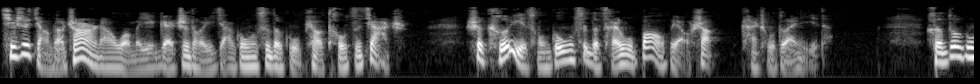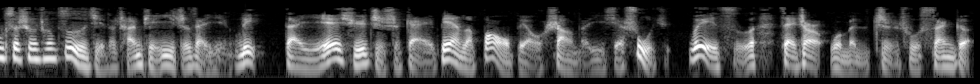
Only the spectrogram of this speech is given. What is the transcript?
其实讲到这儿呢，我们应该知道，一家公司的股票投资价值是可以从公司的财务报表上看出端倪的。很多公司声称自己的产品一直在盈利，但也许只是改变了报表上的一些数据。为此，在这儿我们指出三个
